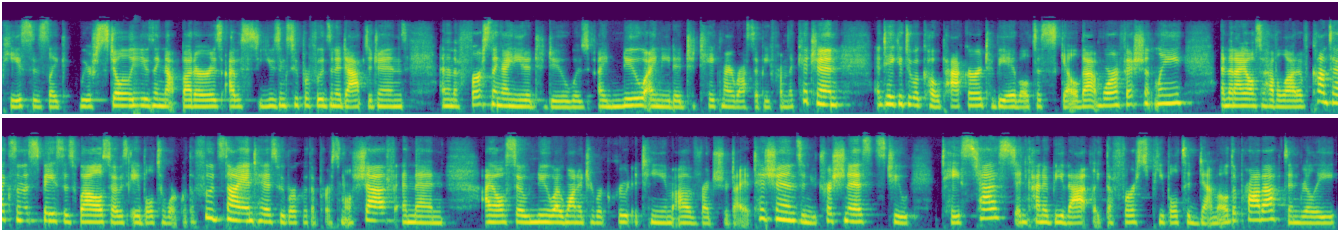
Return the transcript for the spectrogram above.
piece is like we're still using nut butters. I was using superfoods and adaptogens. And then the first thing I needed to do was I knew I needed to take my recipe from the kitchen and take it to a co-packer to be able to scale that more efficiently. And then I also have a lot of context in the space as well. So I was able to work with a food scientist, we work with a personal chef. And then I also knew I wanted to recruit a team of registered dietitians and nutritionists to taste test and kind of be that like the first people to demo the product and really,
